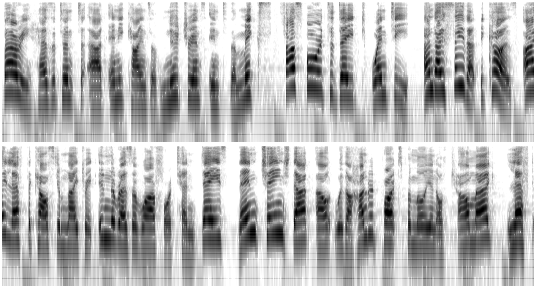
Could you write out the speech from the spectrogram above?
very hesitant to add any kinds of nutrients into the mix. Fast forward to day 20. And I say that because I left the calcium nitrate in the reservoir for 10 days, then changed that out with 100 parts per million of CalMag, left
